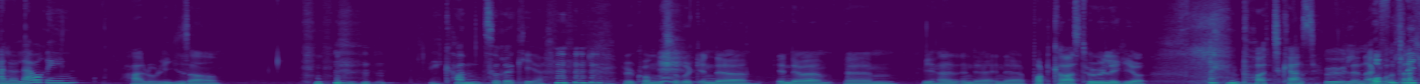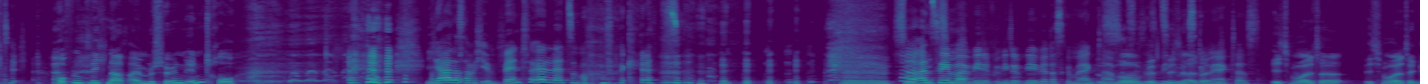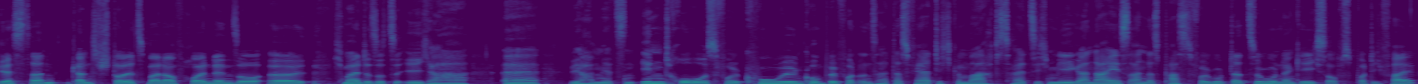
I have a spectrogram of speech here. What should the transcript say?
Hallo Laurin. Hallo Lisa. Willkommen zurück hier. Willkommen zurück in der in der ähm, wie heißt in der in der Podcast Höhle hier. Podcast Höhle. Hoffentlich hoffentlich nach einem schönen Intro. ja, das habe ich eventuell letzte Woche vergessen. so ja, erzähl mal, wie, wie, wie, wir das gemerkt haben, so witzig, wie du es gemerkt hast. Ich, ich, wollte, ich wollte gestern ganz stolz meiner Freundin so, äh, ich meinte so zu ihr, ja, äh, wir haben jetzt ein Intro, ist voll cool, ein Kumpel von uns hat das fertig gemacht, das hört sich mega nice an, das passt voll gut dazu. Und dann gehe ich so auf Spotify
